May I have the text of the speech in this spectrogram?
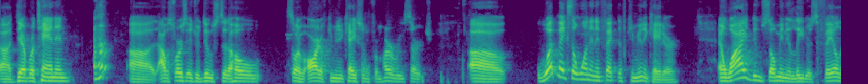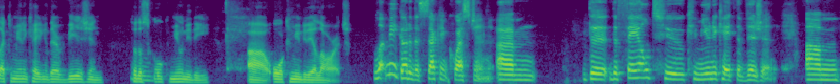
uh, Deborah Tannen. Uh-huh. I was first introduced to the whole sort of art of communication from her research. Uh, what makes someone an effective communicator and why do so many leaders fail at communicating their vision to the mm. school community uh, or community at large let me go to the second question um, the the fail to communicate the vision um,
